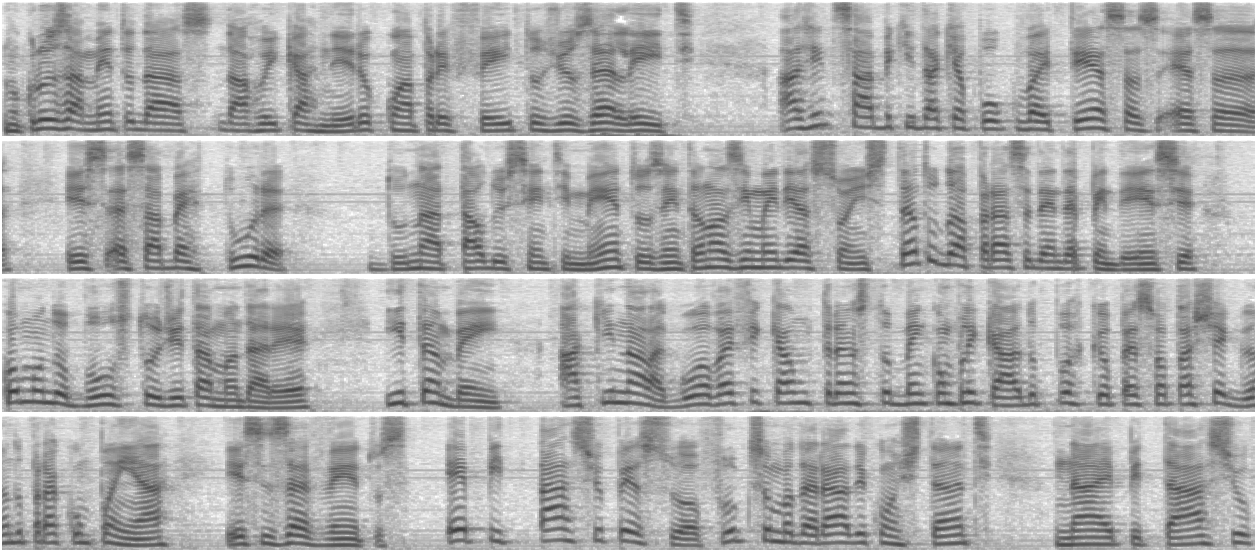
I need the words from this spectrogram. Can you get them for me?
no cruzamento das, da Rui Carneiro com a prefeito José Leite. A gente sabe que daqui a pouco vai ter essas, essa, essa abertura do Natal dos Sentimentos, então nas imediações tanto da Praça da Independência como no busto de Tamandaré e também aqui na Lagoa vai ficar um trânsito bem complicado porque o pessoal está chegando para acompanhar esses eventos. Epitácio Pessoa, fluxo moderado e constante na Epitácio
